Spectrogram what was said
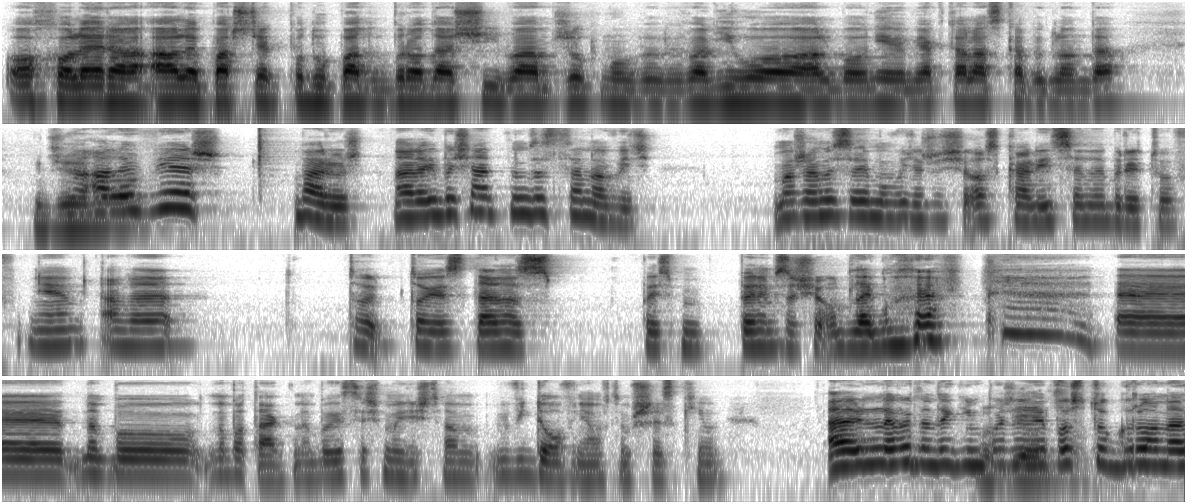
o cholera, ale patrzcie jak podupadł, broda siwa, brzuch mu wywaliło, albo nie wiem jak ta laska wygląda, gdzie No ale wiesz, Mariusz, no ale jakby się nad tym zastanowić, możemy sobie mówić oczywiście o skali celebrytów, nie? Ale to, to jest dla nas, powiedzmy, w pewnym sensie odległe. E, no, bo, no bo tak, no bo jesteśmy gdzieś tam widownią w tym wszystkim. Ale nawet na takim poziomie po prostu grona,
